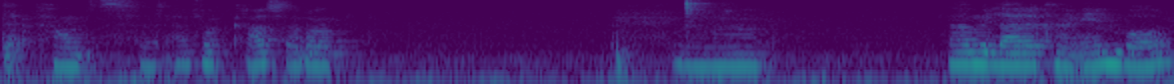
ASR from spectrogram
der Account ist halt einfach krass, aber hm, da haben wir leider kein Ember.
